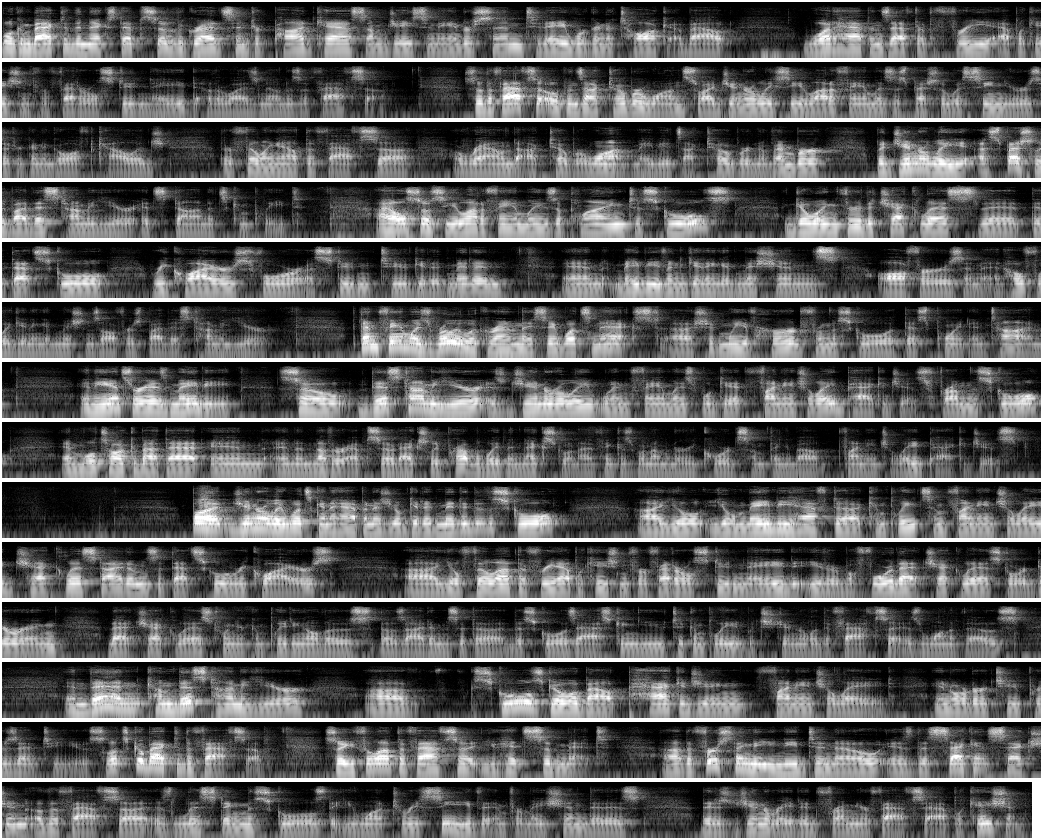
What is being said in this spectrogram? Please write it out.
Welcome back to the next episode of the Grad Centric Podcast. I'm Jason Anderson. Today we're going to talk about what happens after the free application for federal student aid, otherwise known as a FAFSA. So the FAFSA opens October 1, so I generally see a lot of families, especially with seniors that are going to go off to college, they're filling out the FAFSA around October 1. Maybe it's October, November, but generally, especially by this time of year, it's done, it's complete. I also see a lot of families applying to schools going through the checklists that that, that school requires for a student to get admitted and maybe even getting admissions offers and, and hopefully getting admissions offers by this time of year. But then families really look around and they say, What's next? Uh, shouldn't we have heard from the school at this point in time? And the answer is maybe. So, this time of year is generally when families will get financial aid packages from the school. And we'll talk about that in, in another episode. Actually, probably the next one, I think, is when I'm going to record something about financial aid packages. But generally, what's going to happen is you'll get admitted to the school. Uh, you'll you'll maybe have to complete some financial aid checklist items that that school requires. Uh, you'll fill out the free application for federal student aid either before that checklist or during that checklist when you're completing all those those items that the, the school is asking you to complete, which generally the FAFSA is one of those. And then come this time of year, uh, schools go about packaging financial aid in order to present to you. So let's go back to the FAFSA. So you fill out the FAFSA, you hit submit. Uh, the first thing that you need to know is the second section of the FAFSA is listing the schools that you want to receive the information that is that is generated from your FAFSA application.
